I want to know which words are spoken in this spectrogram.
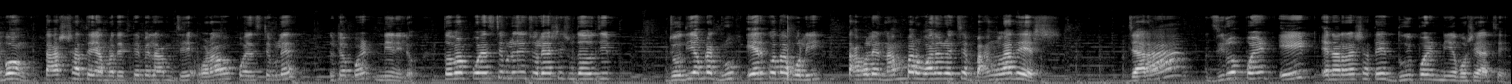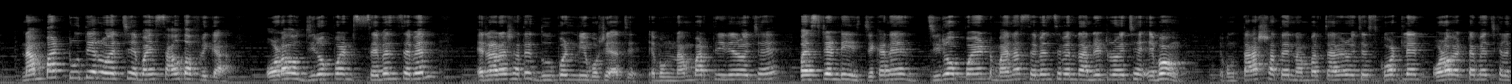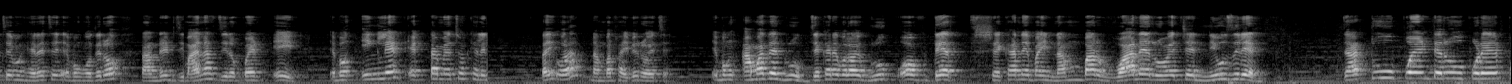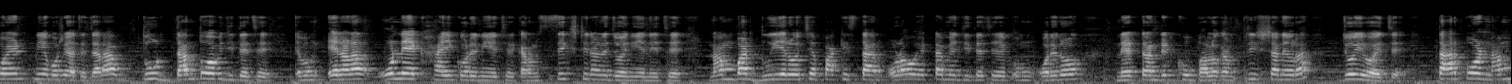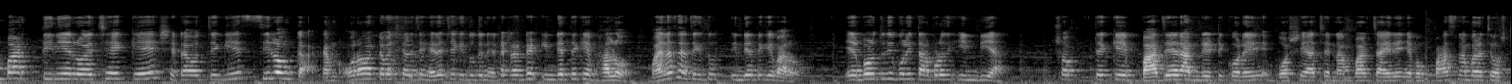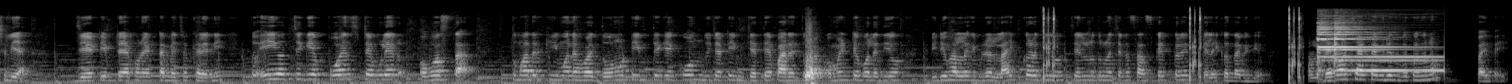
এবং তার সাথে আমরা দেখতে পেলাম যে ওরাও পয়েন্টস টেবিলে দুটো পয়েন্ট নিয়ে নিল। তো এবার পয়েন্টস টেবিলে যদি চলে আসি সুদাউজি যদি আমরা গ্রুপ এর কথা বলি, তাহলে নাম্বার ওয়ানে রয়েছে বাংলাদেশ, যারা জিরো পয়েন্ট এইট এনআরএর সাথে দুই পয়েন্ট নিয়ে বসে আছে। নাম্বার টুতে রয়েছে বাই সাউথ আফ্রিকা ওরাও জিরো পয়েন্ট সেভেন সেভেন এনআরএর সাথে দুই পয়েন্ট নিয়ে বসে আছে এবং নাম্বার থ্রিনে রয়েছে ওয়েস্ট ইন্ডিজ যেখানে zero point minus seven seven run rate রয়েছে এবং এবং তার সাথে নাম্বার চারে রয়েছে স্কটল্যান্ড ওরাও একটা ম্যাচ খেলেছে এবং হেরেছে এবং ওদেরও run rate minus zero point eight এবং ইংল্যান্ড একটা ম্যাচও খেলে তাই ওরা নাম্বার ফাইভে রয়েছে। এবং আমাদের গ্রুপ যেখানে বলা হয় গ্রুপ অফ ডেথ সেখানে বাই নাম্বার ওয়ানে রয়েছে নিউজিল্যান্ড যারা টু পয়েন্টেরও উপরে পয়েন্ট নিয়ে বসে আছে, যারা দুর্দান্তভাবে জিতেছে এবং এনারা অনেক হাই করে নিয়েছে, কারণ সিক্সটি রানে জয় নিয়ে নিয়েছে। নাম্বার দুইয়ে রয়েছে পাকিস্তান, ওরাও একটা ম্যাচ জিতেছে এবং ওদেরও নেট রান রেট খুব ভালো, কারণ ত্রিশ রানে ওরা জয়ী হয়েছে। তারপর নাম্বার তিনে রয়েছে কে? সেটা হচ্ছে গিয়ে শ্রীলঙ্কা, কারণ ওরাও একটা ম্যাচ খেলেছে, হেরেছে, কিন্তু নেট রান রেট ইন্ডিয়া থেকে ভালো। মাইনাসে আছে, কিন্তু ইন্ডিয়া থেকে ভালো। এরপর যদি বলি, তারপর ইন্ডিয়া সব থেকে বাজে রান রেটি করে বসে আছে নাম্বার চাইরে এবং পাঁচ নাম্বার আছে অস্ট্রেলিয়া, যে টিমটা এখন একটা ম্যাচও খেলেনি। তো এই হচ্ছে গিয়ে পয়েন্টস টেবিলের অবস্থা। তোমাদের কি মনে হয়, দোনো টিম থেকে কোন দুইটা টিম যেতে পারে? তোমরা কমেন্টে বলে দিও। ভিডিও ভালো লাগে ভিডিও লাইক করে দিও। চ্যানেল নতুন চ্যানেল সাবস্ক্রাইব করে বেল আইকন দাবি দিও। দেখা হচ্ছে একটা ভিডিও ততক্ষণ বাই বাই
